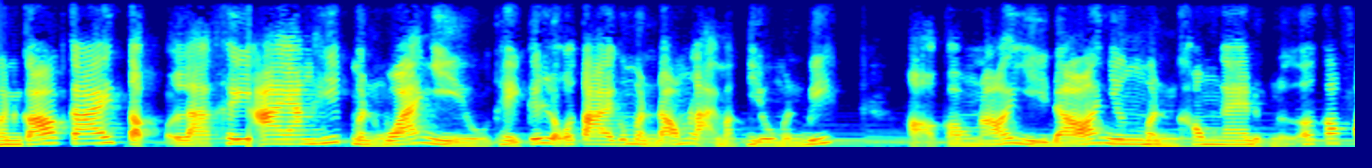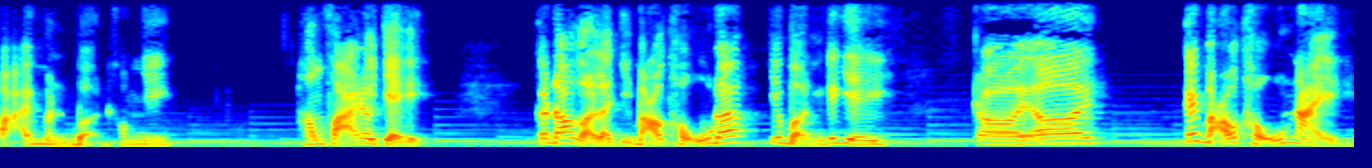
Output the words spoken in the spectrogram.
mình có cái tật là khi ai ăn hiếp mình quá nhiều thì cái lỗ tai của mình đóng lại mặc dù mình biết họ còn nói gì đó nhưng mình không nghe được nữa. Có phải mình bệnh không nhi? Không phải đâu chị. Cái đó gọi là chị bảo thủ đó. Chứ bệnh cái gì? Trời ơi! Cái bảo thủ này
